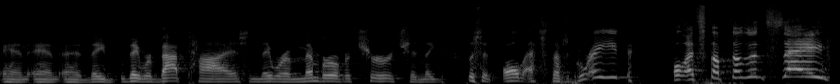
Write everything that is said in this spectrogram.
and, and, and they, they were baptized and they were a member of a church and they, listen, all that stuff's great. All that stuff doesn't save.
